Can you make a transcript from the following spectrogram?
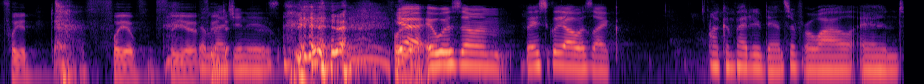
for your dan- for your for your The for your da- legend is. for yeah, your- it was um basically I was like a competitive dancer for a while, and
